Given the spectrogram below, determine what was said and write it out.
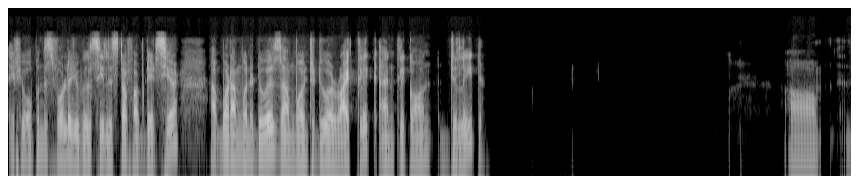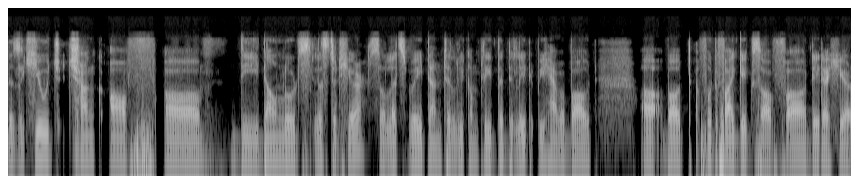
if you open this folder you will see list of updates here. Uh, what I'm going to do is I'm going to do a right click and click on delete. Um, there's a huge chunk of uh, the downloads listed here. So let's wait until we complete the delete. We have about uh, about 4 to 5 gigs of uh, data here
